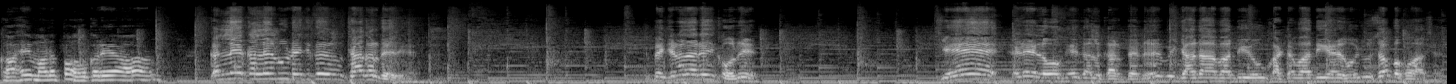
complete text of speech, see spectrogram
ਕਾਹੇ ਮਨ ਭਉ ਕਰਿਆ। ਕੱਲੇ ਕੱਲੇ ਨੂੰ ਰਿਜਕ ਉਠਾ ਕਰ ਦੇ ਰਿਹਾ। ਭੇਜਣਾ ਦਾ ਰਿਜਕ ਹੋਣੇ ਜੇ ਜਿਹੜੇ ਲੋਕ ਇਹ ਗੱਲ ਕਰਦੇ ਨੇ ਵੀ ਜ਼ਿਆਦਾ ਆਬਾਦੀ ਹੋਊ ਘੱਟ ਆਬਾਦੀ ਐ ਹੋ ਜੂ ਸਭ ਬਕਵਾਸ ਹੈ।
